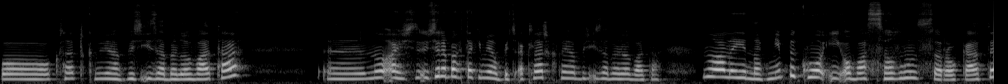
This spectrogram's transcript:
bo klaczka miała być izabelowata, e, no a źrebak taki miał być, a klaczka miała być izabelowata. No ale jednak nie pykło i oba są sorokate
